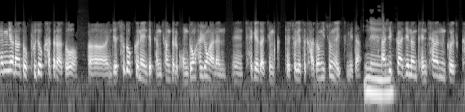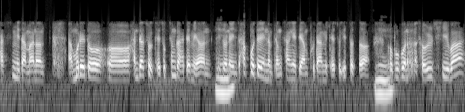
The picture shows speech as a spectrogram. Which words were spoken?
행여라도 부족하더라도 어 이제 수도권에 이제 병상들을 공동 활용하는 예, 체계가 지금 계속해서 가동이 중에 있습니다. 네. 아직까지는 괜찮은 것 같습니다만은 아무래도 어 환자 수가 계속 증가하되면 기존에 네. 이제 확보되어 있는 병상에 대한 부담이 계속 있어서 네. 그 부분은 서울시와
